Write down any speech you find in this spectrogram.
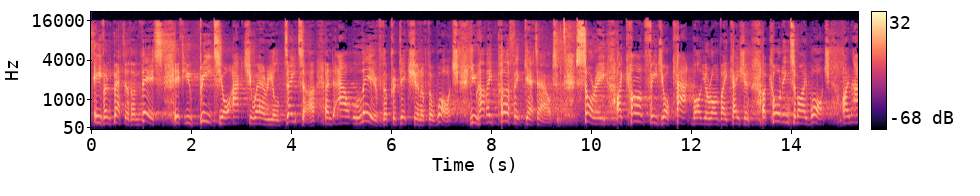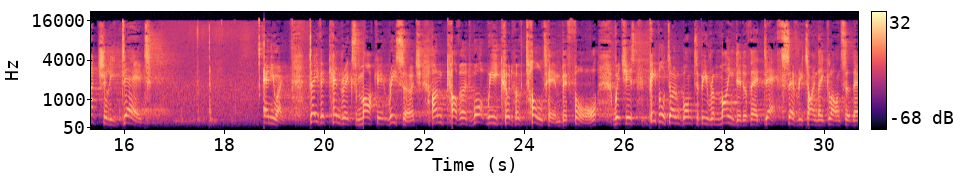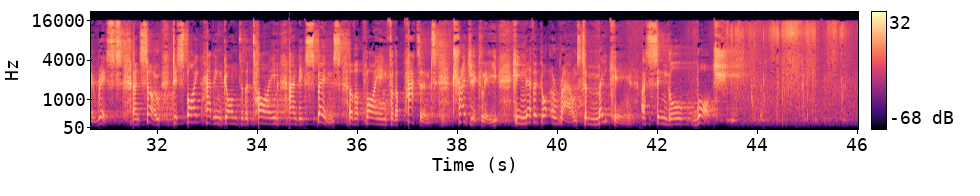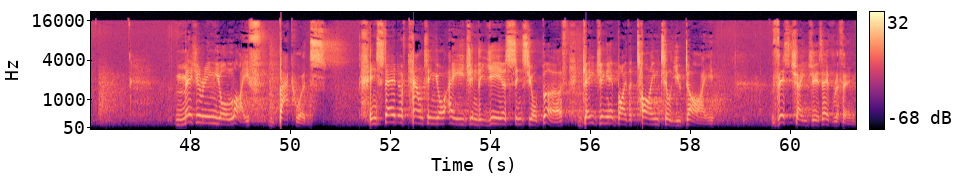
Even better than this, if you beat your actuarial data and outlive the prediction of the watch, you have a perfect get out. Sorry, I can't feed your cat while you're on vacation. According to my watch, I'm actually dead. Anyway, David Kendrick's market research uncovered what we could have told him before, which is people don't want to be reminded of their deaths every time they glance at their wrists. And so, despite having gone to the time and expense of applying for the patent, tragically, he never got around to making a single watch. Measuring your life backwards. Instead of counting your age in the years since your birth, gauging it by the time till you die. This changes everything.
